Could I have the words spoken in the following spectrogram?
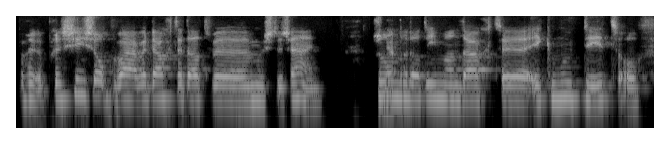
pre precies op waar we dachten dat we moesten zijn. Zonder ja. dat iemand dacht, ik moet dit of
